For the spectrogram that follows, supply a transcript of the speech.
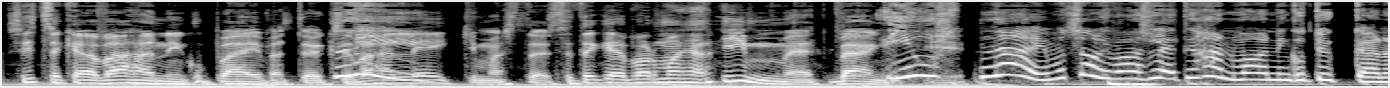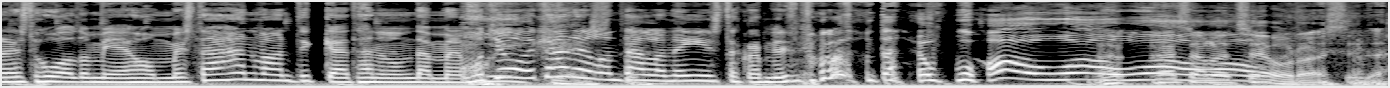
Sitten se käy vähän niinku päivätyöksi, Niin. vähän leikkimässä töissä. Se tekee varmaan ihan himmeet bänkiä. Just näin, mutta se oli vaan silleen, että hän vaan niinku tykkää näistä huoltomiehen hommista ja hän vaan tykkää, että hänellä on tämmöinen. Mutta joo, että hänellä on tällainen Instagram, niin mä katson tänne, wow, wow, wow, Kai sä wow. seuraa sitä.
